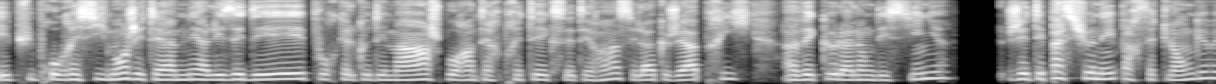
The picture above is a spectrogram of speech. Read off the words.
Et puis progressivement, j'étais amené à les aider pour quelques démarches, pour interpréter, etc. C'est là que j'ai appris avec eux la langue des signes. J'étais passionné par cette langue.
